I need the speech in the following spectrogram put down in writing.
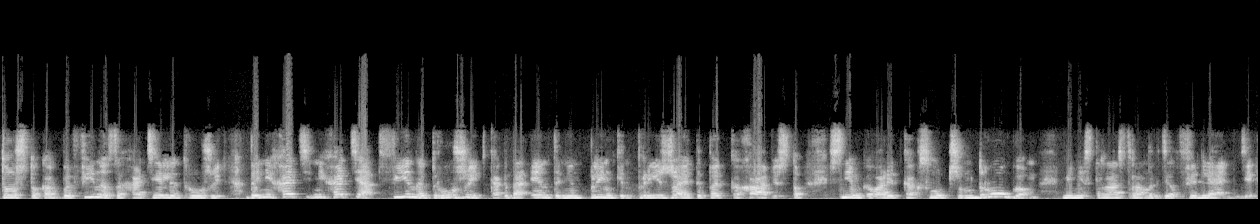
то, что как бы финны захотели дружить. Да не, хот, не хотят финны дружить, когда Энтони Блинкин приезжает и Пекка Хависто с ним говорит как с лучшим другом, министр иностранных дел Финляндии.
